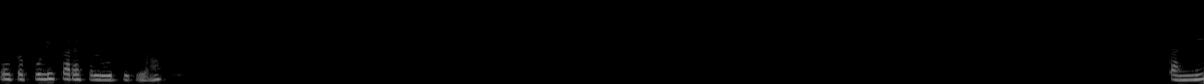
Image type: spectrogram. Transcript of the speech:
ஸோ இப்போ புளி கரைசல் ஊற்றிக்கலாம் தண்ணி.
